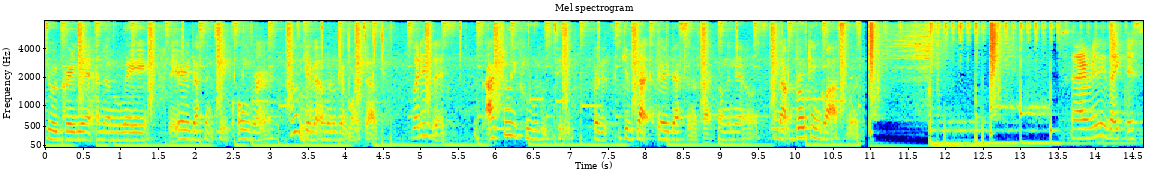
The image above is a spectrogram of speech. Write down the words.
do a gradient, and then lay the iridescent tape over Ooh. to give it a little bit more depth. What is this? It's actually hula hoop tape, but it gives that iridescent effect on the nails and that broken glass look. So I really like this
